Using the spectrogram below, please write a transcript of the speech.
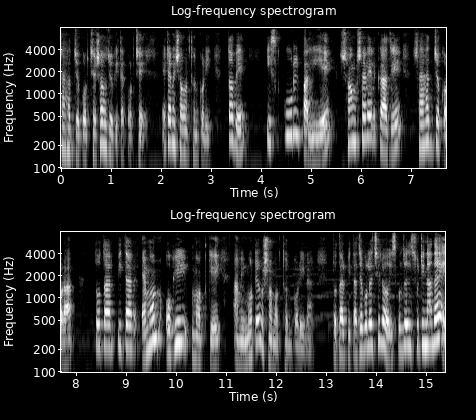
সাহায্য করছে, সহযোগিতা করছে। এটা আমি সমর্থন করি। তবে স্কুল পালিয়ে সংসারের কাজে সাহায্য করা তো তার পিতার এমন অভিমতকে আমি মোটেও সমর্থন করি না। তো তার পিতা যে বলেছিল, স্কুল যদি ছুটি না দেয়,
